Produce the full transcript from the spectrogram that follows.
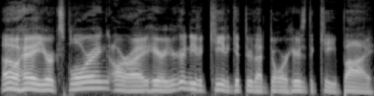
"Oh, hey, you're exploring. All right, here, you're gonna need a key to get through that door. Here's the key. Bye."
